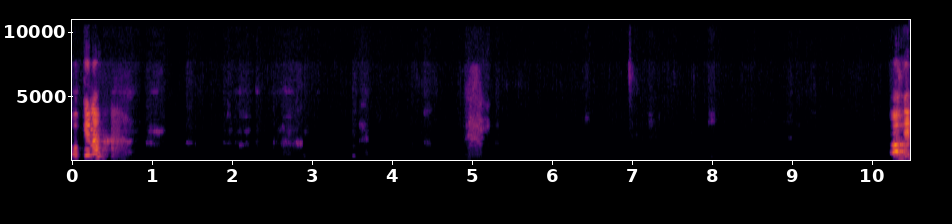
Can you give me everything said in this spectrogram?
ಓಕೆನಾ ಓಕೆ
